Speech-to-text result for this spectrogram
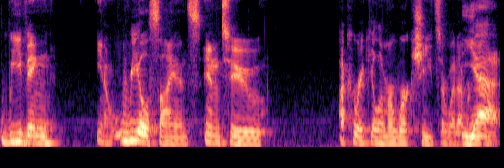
weaving, you know, real science into a curriculum or worksheets or whatever. Yeah,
